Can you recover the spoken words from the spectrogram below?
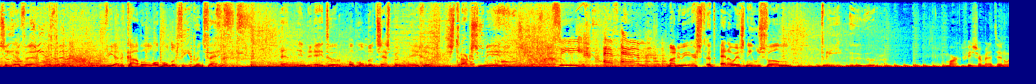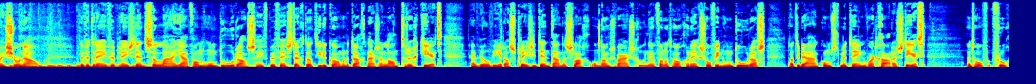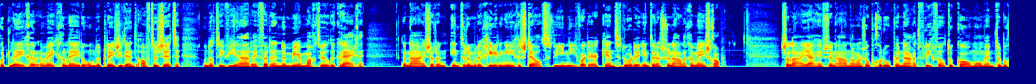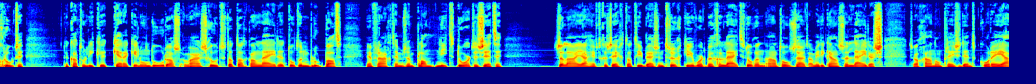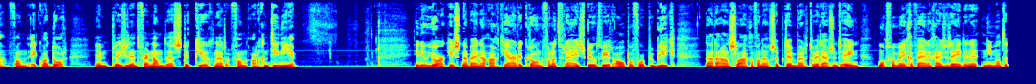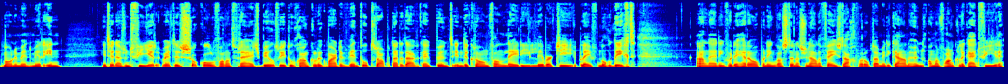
van ZFM. Via de kabel op 104.5. En in de ether op 106.9. Straks meer. ZFM. Maar nu eerst het NOS nieuws van 3 uur. Mark Visser met het NOS-journaal. De verdreven president Zelaya van Honduras heeft bevestigd dat hij de komende dag naar zijn land terugkeert. Hij wil weer als president aan de slag, ondanks waarschuwingen van het Hoge Rechtshof in Honduras dat hij bij aankomst meteen wordt gearresteerd. Het hof vroeg het leger een week geleden om de president af te zetten, omdat hij via een referendum meer macht wilde krijgen. Daarna is er een interimregering ingesteld die niet wordt erkend door de internationale gemeenschap. Zelaya heeft zijn aanhangers opgeroepen naar het vliegveld te komen om hem te begroeten. De katholieke kerk in Honduras waarschuwt dat dat kan leiden tot een bloedbad... en vraagt hem zijn plan niet door te zetten. Zelaya heeft gezegd dat hij bij zijn terugkeer wordt begeleid... door een aantal Zuid-Amerikaanse leiders. Het zou gaan om president Correa van Ecuador... en president Fernandez de Kirchner van Argentinië. In New York is na bijna acht jaar de kroon van het vrijheidsbeeld weer open voor publiek. Na de aanslagen van 11 september 2001 mocht vanwege veiligheidsredenen niemand het monument meer in. In 2004 werd de sokkel van het vrijheidsbeeld weer toegankelijk... maar de wenteltrap naar het uitkijkpunt in de kroon van Lady Liberty bleef nog dicht. Aanleiding voor de heropening was de Nationale Feestdag... waarop de Amerikanen hun onafhankelijkheid vieren.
